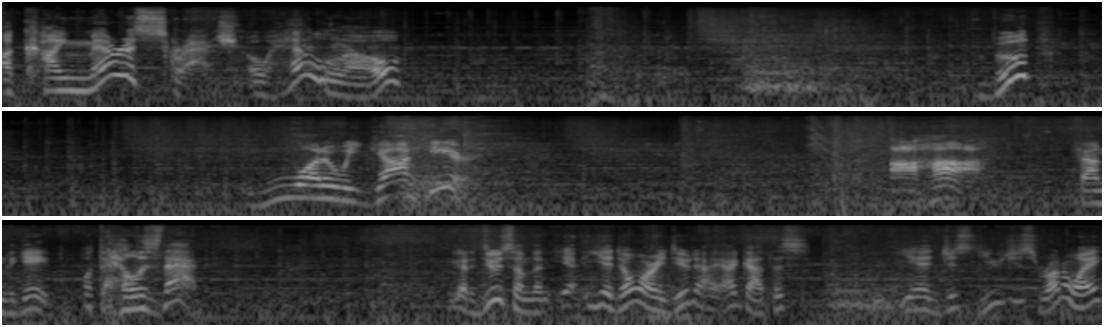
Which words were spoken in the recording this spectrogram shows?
A chimera scratch. Oh, hello. Boop. What do we got here? Aha. Found the gate. What the hell is that? You gotta do something. Yeah, yeah, don't worry, dude. I, I got this. Yeah, just, you just run away.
